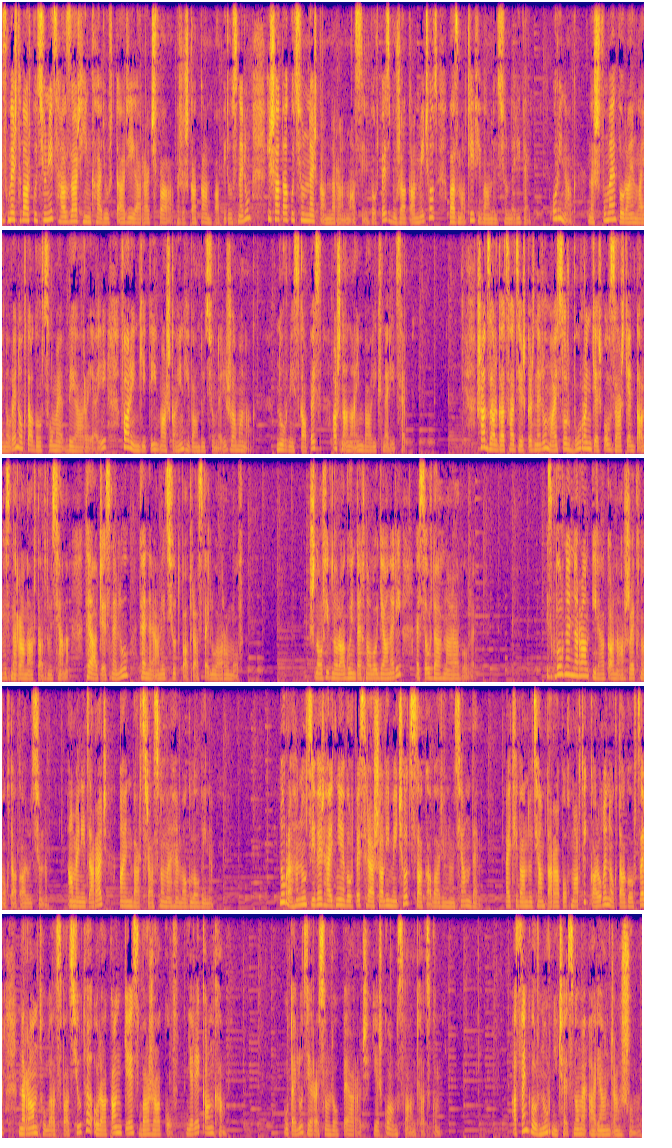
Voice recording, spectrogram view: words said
Իսկ մեր թվարկությունից 1500 տարի առաջվա բժշկական պապիրուսներում հիշատակություններ կան նրան մասին, որպես բուժական միջոց բազմաթիվ հիվանդությունների դեմ։ Օրինակ, նշվում է, որ այն լայնորեն օգտագործվում է դիարեայի, ֆարինգիտի, մաշկային հիվանդությունների ժամանակ։ Նուրն իսկապես աշնանային բարիքներից է։ Շատ զարգացած երկրներում այսօր բուրըն կերպով զարգ են տալիս նռան արտադրությանը, թե աճեցնելու, թե նրանից հյութ պատրաստելու առումով։ Շնորհիվ նորագույն տեխնոլոգիաների այսօր դա հնարավոր է։ Իսկ ո՞րն է նռան իրական արժեքն ու օգտակարությունը։ Ամենից առաջ այն բարձրացնում է հեմոգլոբինը։ Նուրը հնուց ի վեր հայտնի է որպես հրաշալի միջոց սակավարյունության դեմ։ Այդ հիվանդությամբ տարապող մարդիկ կարող են օգտագործել նռան թուլացված հյութը օրական կես բաժակով 3 անգամ։ Ուտելուց 30 րոպե առաջ 2 ամսվա ընթացքում։ Ասենք որ նուրն իջեցնում է արյան ճնշումը։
